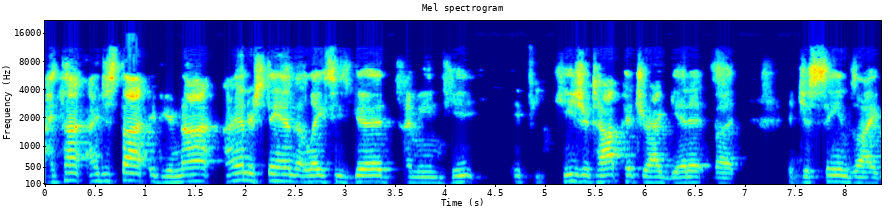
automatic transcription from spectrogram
I thought I just thought if you're not, I understand that Lacy's good. I mean he if he's your top pitcher, I get it, but it just seems like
